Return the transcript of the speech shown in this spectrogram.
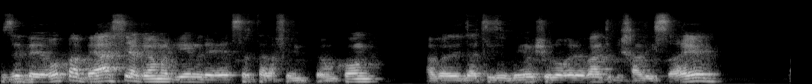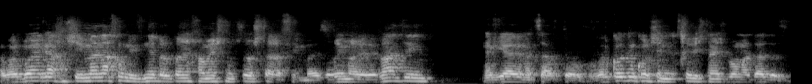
זה באירופה, באסיה גם מגיעים ל-10,000 בהונג קונג, אבל לדעתי זה בינוי שהוא לא רלוונטי בכלל לישראל. אבל בואי נגיד לך שאם אנחנו נבנה ב-2500-3000 באזורים הרלוונטיים, נגיע למצב טוב. אבל קודם כל שנתחיל להשתמש במדד הזה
